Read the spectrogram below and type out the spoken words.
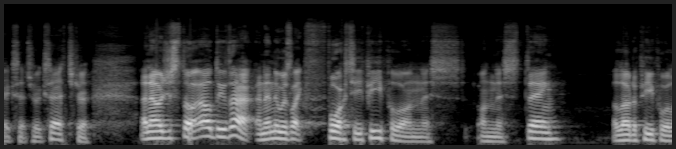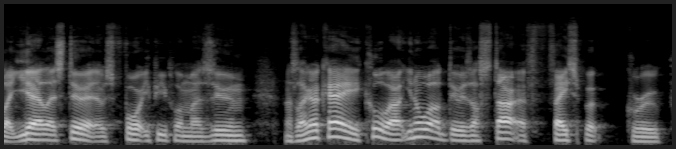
etc., etc." And I just thought I'll do that, and then there was like forty people on this on this thing, a lot of people were like, "Yeah, let's do it." There was 40 people on my Zoom. I was like, "Okay, cool. Uh, you know what I'll do is I'll start a Facebook group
